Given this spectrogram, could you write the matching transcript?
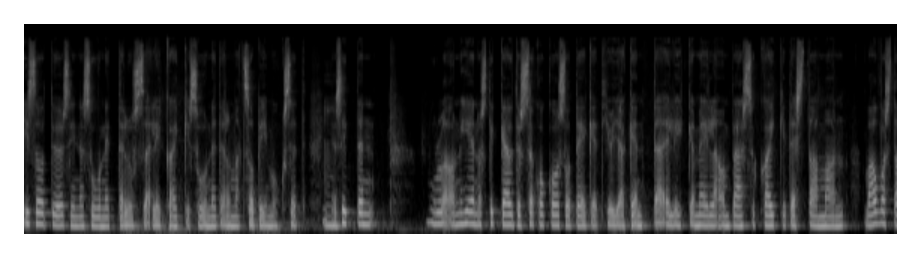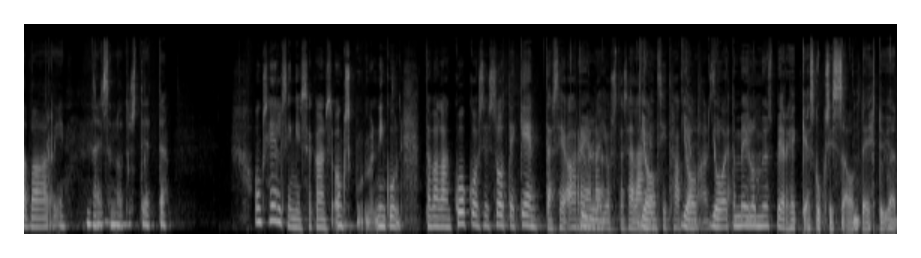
iso työ siinä suunnittelussa, eli kaikki suunnitelmat, sopimukset. Mm. Ja sitten mulla on hienosti käytössä koko sote-ketju ja kenttä, eli meillä on päässyt kaikki testaamaan vauvasta vaariin, näin sanotusti, että – Onko Helsingissä kanssa, onko niin kuin, tavallaan koko se sote-kenttä se areena, Kyllä. josta sä lähdet sitten hakemaan joo, sitä? Joo, että meillä on myös perhekeskuksissa on tehty, ja,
